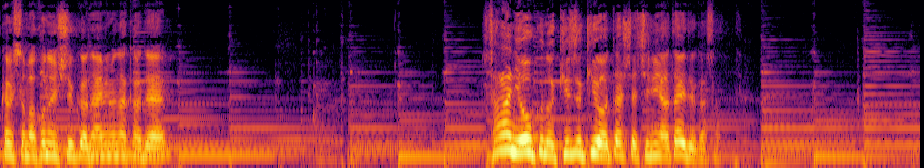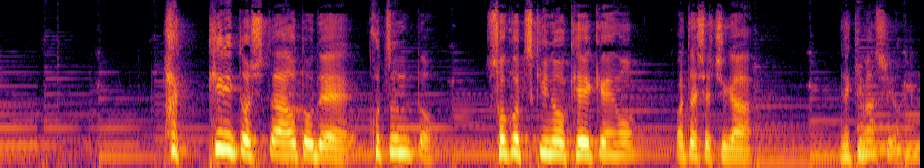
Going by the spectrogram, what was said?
神様この1週間悩みの中でさらに多くの気づきを私たちに与えてくださってはっきりとした音でコツンと底つきの経験を私たちができますように。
